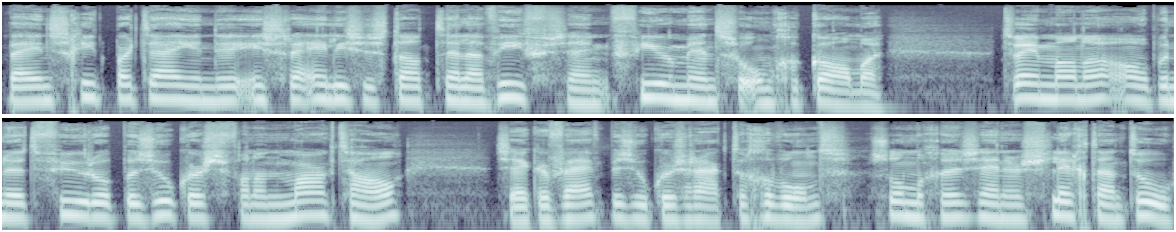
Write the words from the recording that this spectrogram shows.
Bij een schietpartij in de Israëlische stad Tel Aviv zijn vier mensen omgekomen. Twee mannen openen het vuur op bezoekers van een markthal. Zeker vijf bezoekers raakten gewond. Sommigen zijn er slecht aan toe.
